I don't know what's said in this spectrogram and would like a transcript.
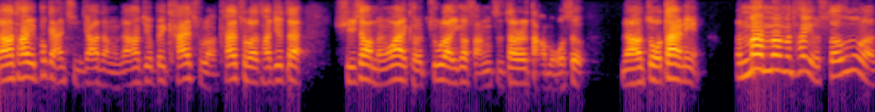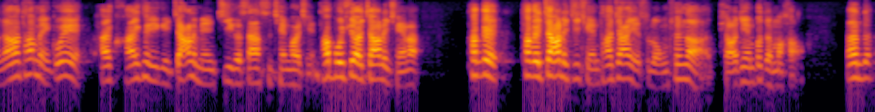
然后他也不敢请家长，然后就被开除了。开除了，他就在学校门外口租了一个房子，在那打魔兽，然后做代练。慢慢慢，他有收入了，然后他每个月还还可以给家里面寄个三四千块钱，他不需要家里钱了。他给他给家里寄钱，他家也是农村的，条件不怎么好。嗯，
